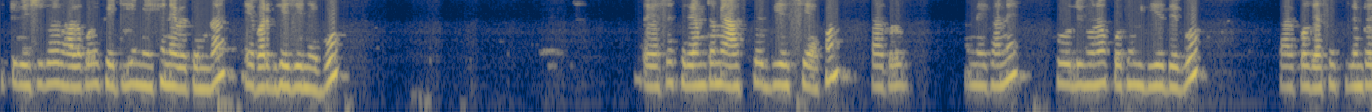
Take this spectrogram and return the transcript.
একটু বেশি করে ভালো করে ফেটিয়ে মেখে নেবে তোমরা। এবার ভেজে নেব। গ্যাসের ফ্লেমটা আমি আস্তে দিয়েছি এখন। তারপর আমি এখানে পুরুলিগুলো প্রথম দিয়ে দেবো। তারপর গ্যাসের ফ্লেমটা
